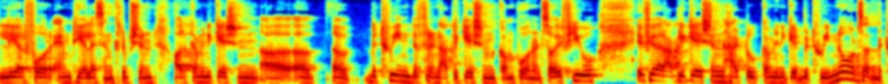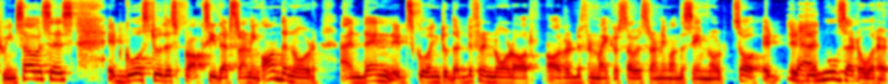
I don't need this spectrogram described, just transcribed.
layer 4 mtls encryption or communication uh, uh, uh, between different application components. So if you if your application had to communicate between nodes or between services it goes to this proxy that's running on the node and then it's going to the different node or or a different microservice running on the same node. So it, it yeah. removes that overhead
